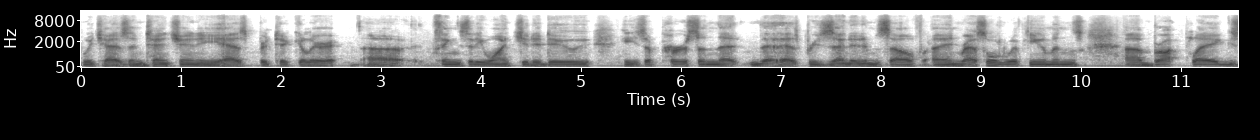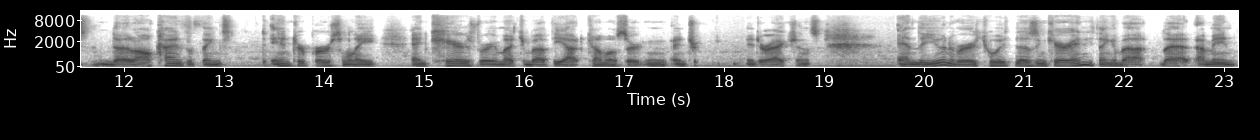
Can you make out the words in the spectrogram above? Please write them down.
which has intention. He has particular uh, things that he wants you to do. He's a person that, that has presented himself and wrestled with humans, uh, brought plagues, done all kinds of things interpersonally, and cares very much about the outcome of certain inter- interactions and the universe which doesn't care anything about that. I mean,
